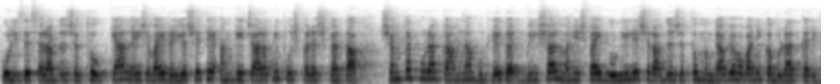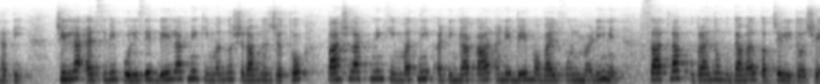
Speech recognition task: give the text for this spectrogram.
પોલીસે શરાબનો જથ્થો ક્યાં લઈ જવાઈ રહ્યો છે તે અંગે ચાલકની પૂછપરછ કરતા શંકરપુરા ગામના બુટલેગર વિશાલ મહેશભાઈ ગોહિલે શરાબનો જથ્થો મંગાવ્યો હોવાની કબૂલાત કરી હતી. જિલ્લા એલસીબી પોલીસે બે લાખની કિંમતનો શરાબનો જથ્થો, પાંચ લાખની કિંમતની અટિંગા કાર અને બે મોબાઈલ ફોન મળીને સાત લાખ ઉપરાંતનો મુદ્દામાલ કબજે લીધો છે,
